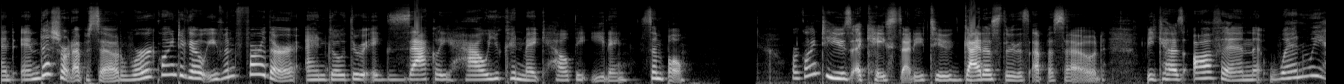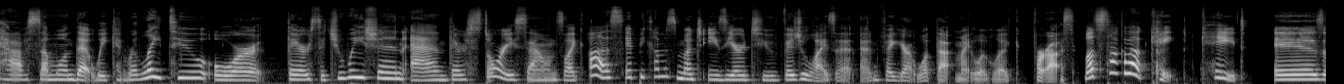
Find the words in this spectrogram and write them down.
And in this short episode, we're going to go even further and go through exactly how you can make healthy eating simple. We're going to use a case study to guide us through this episode because often when we have someone that we can relate to or their situation and their story sounds like us, it becomes much easier to visualize it and figure out what that might look like for us. Let's talk about Kate. Kate is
